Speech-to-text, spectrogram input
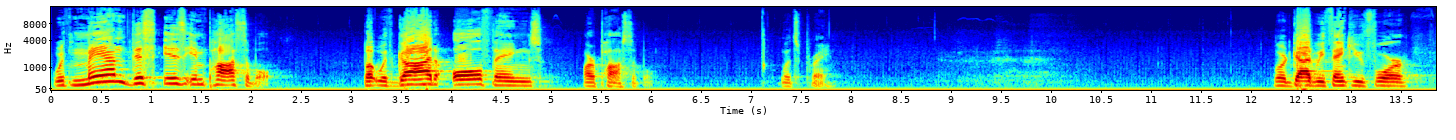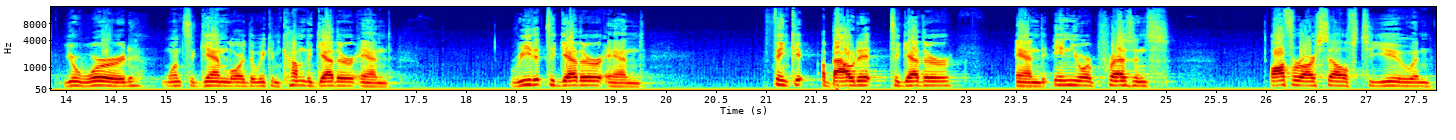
with man, this is impossible, but with God, all things are possible. Let's pray. Lord God, we thank you for your word once again, Lord, that we can come together and read it together and think about it together and in your presence offer ourselves to you and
